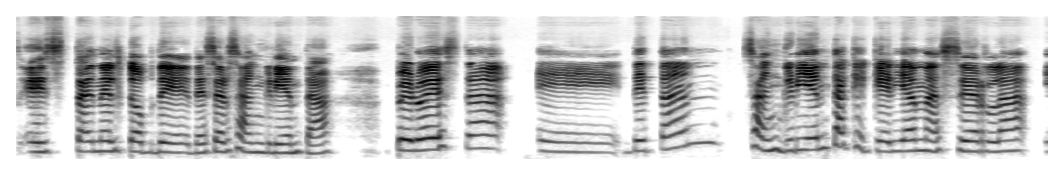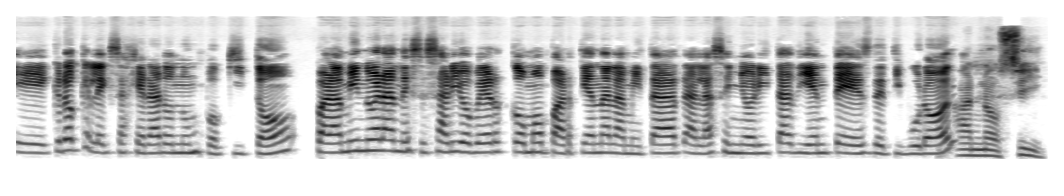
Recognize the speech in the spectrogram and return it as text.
está en el top de, de ser sangrienta, pero esta, eh, de tan sangrienta que querían hacerla, eh, creo que le exageraron un poquito. Para mí no era necesario ver cómo partían a la mitad a la señorita dientes de tiburón. Ah, no, sí.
